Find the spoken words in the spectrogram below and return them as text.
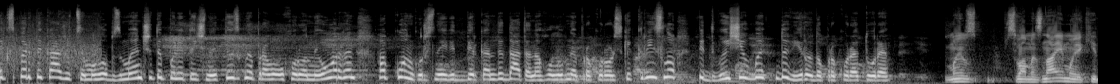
Експерти кажуть, це могло б зменшити політичний тиск на правоохоронний орган, а конкурсний відбір кандидата на головне прокурорське крісло підвищив би довіру до прокуратури. Ми з- вами знаємо, які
